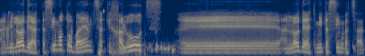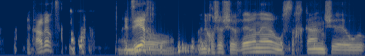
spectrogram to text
אני לא יודע, תשים אותו באמצע כחלוץ, אה, אני לא יודע, את מי תשים בצד? את אברץ? את זיח? לא, אני חושב שוורנר הוא שחקן שהוא...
